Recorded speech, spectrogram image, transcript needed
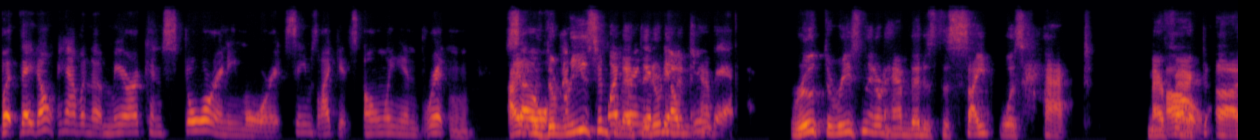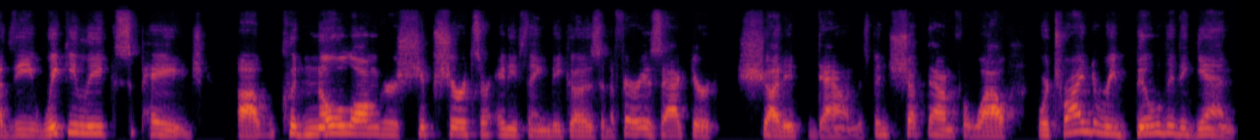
but they don't have an American store anymore. It seems like it's only in Britain. So I, the reason for that they don't even do have that. Ruth. The reason they don't have that is the site was hacked. Matter of oh. fact, uh, the WikiLeaks page uh, could no longer ship shirts or anything because a nefarious actor shut it down. It's been shut down for a while. We're trying to rebuild it again,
